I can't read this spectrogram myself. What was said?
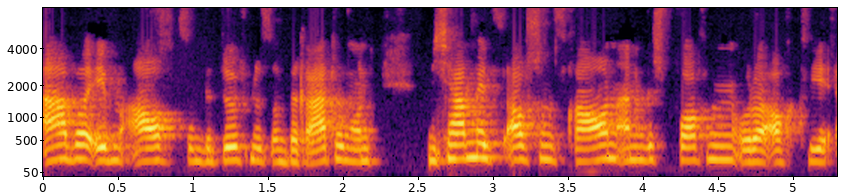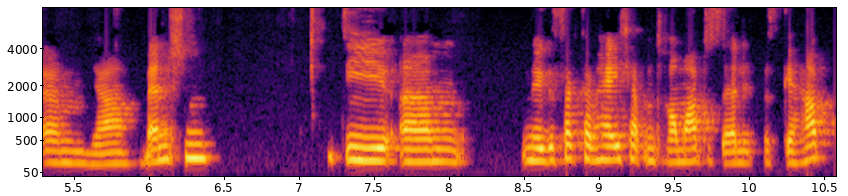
aber eben auch zum Bedürfnis und Beratung. Und mich haben jetzt auch schon Frauen angesprochen oder auch ähm, ja, Menschen, die ähm, mir gesagt haben, hey, ich habe ein traumatisches Erlebnis gehabt.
